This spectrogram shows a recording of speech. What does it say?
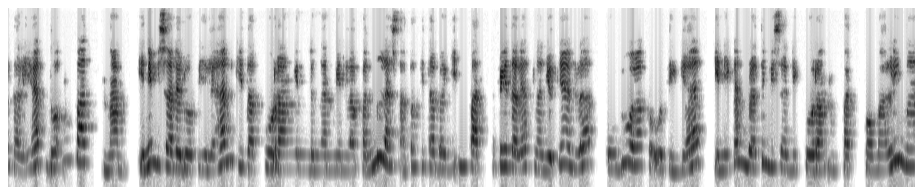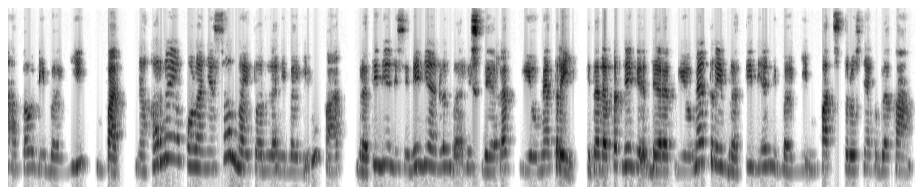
kita lihat 24, 6. Ini bisa ada dua pilihan, kita kurangin dengan min 18 atau kita bagi 4. Tapi kita lihat selanjutnya adalah U2 ke U3, ini kan berarti bisa dikurang 4,5 atau dibagi 4. Nah, karena yang polanya sama itu adalah dibagi 4, berarti dia di sini dia adalah baris deret geometri. Kita dapat dia deret geometri, berarti dia dibagi 4 seterusnya ke belakang.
